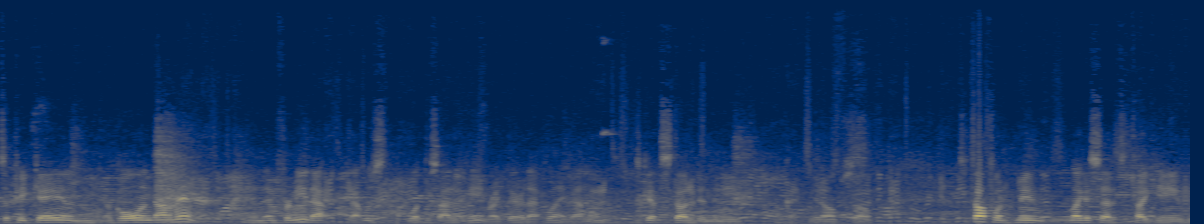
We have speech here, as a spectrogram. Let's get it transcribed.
it's a PK and a goal and down a man. And, and for me, that that was what decided the game right there, that play, that moment. Just get studded in the knee. Okay. You know, so it's a tough one. I mean, like I said, it's a tight game.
